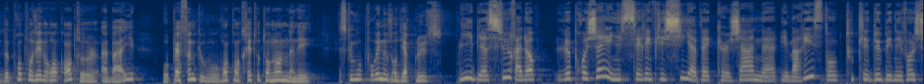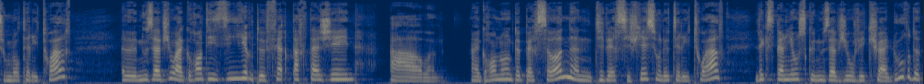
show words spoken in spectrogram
de proposer une rencontre à Baye aux personnes que vous rencontrez tout au long de l'année. Est-ce que vous pouvez nous en dire plus? Oui, bien sûr. Alors, le projet, il s'est réfléchi avec euh, Jeanne et Maris, donc toutes les deux bénévoles sur mon territoire. Euh, nous avions un grand désir de faire partager à euh, un grand nombre de personnes diversifiées sur le territoire l'expérience que nous avions vécue à Lourdes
